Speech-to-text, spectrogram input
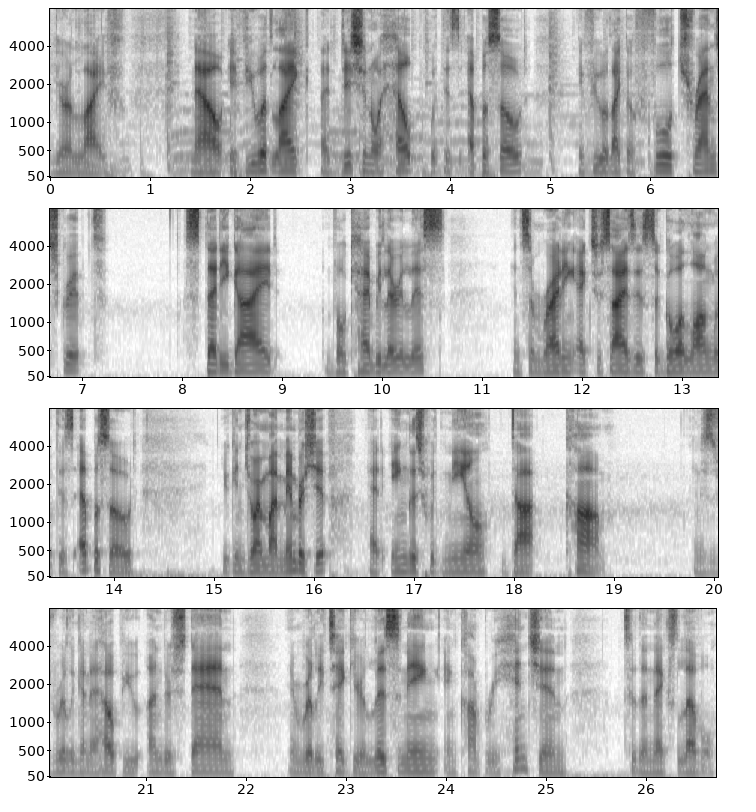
your life. Now, if you would like additional help with this episode, if you would like a full transcript, study guide, vocabulary list, and some writing exercises to go along with this episode, you can join my membership at EnglishWithNeil.com. And this is really going to help you understand and really take your listening and comprehension to the next level.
